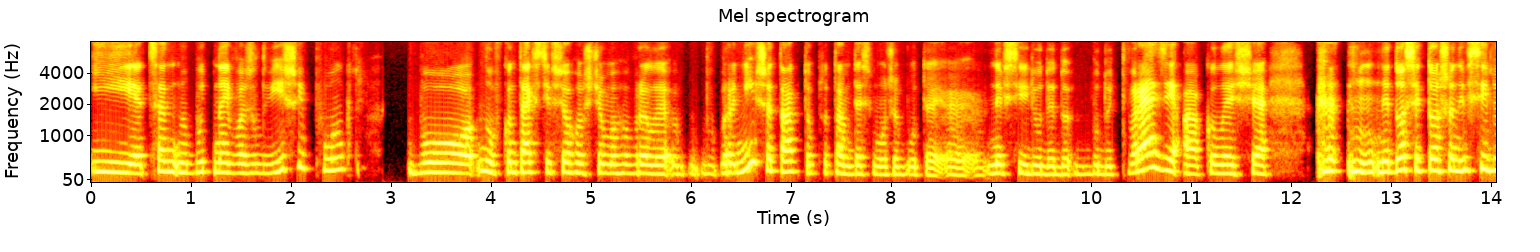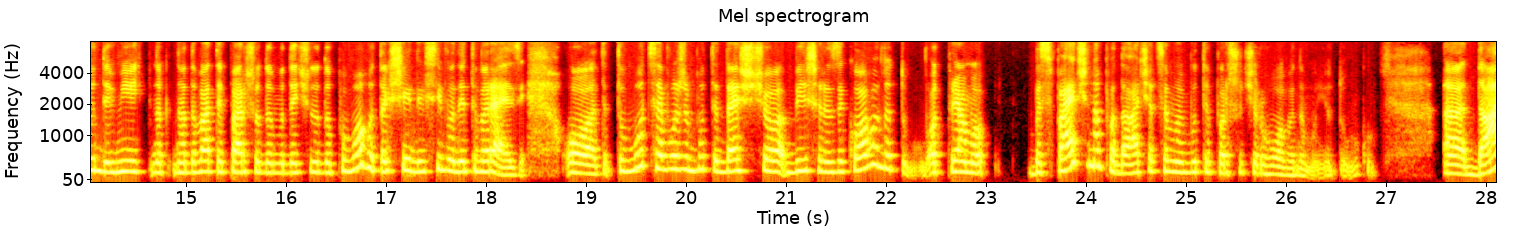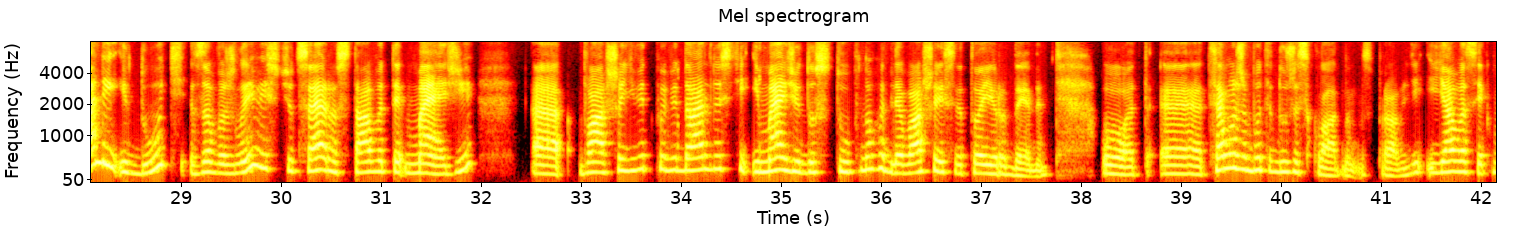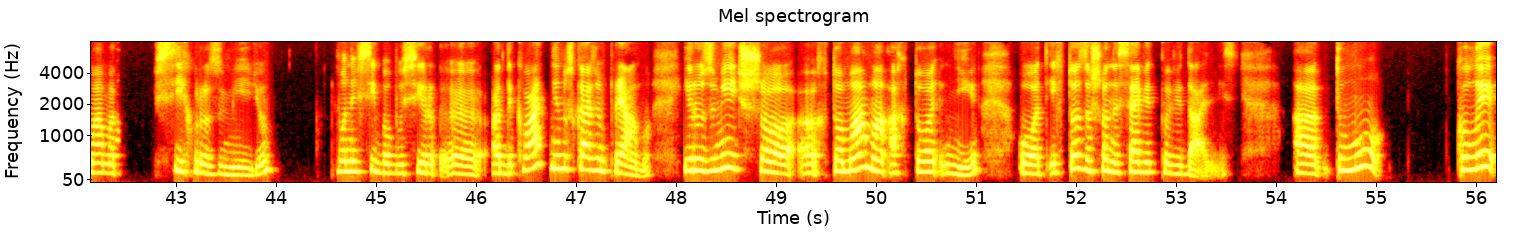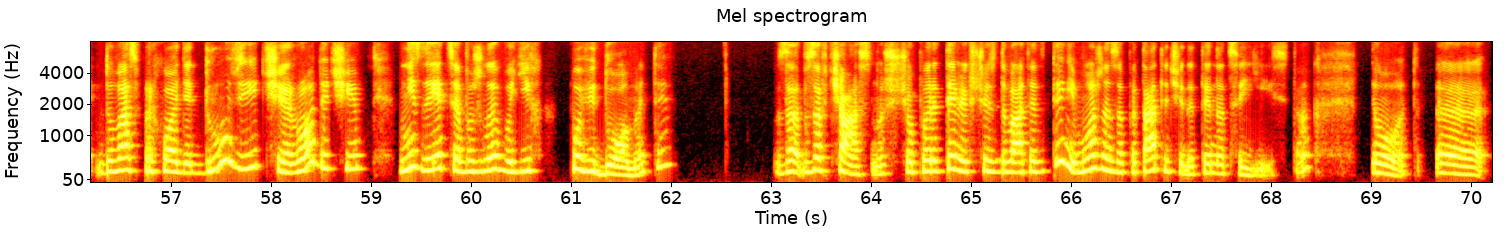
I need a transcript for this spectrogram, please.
і це, мабуть, найважливіший пункт, бо ну, в контексті всього, що ми говорили в- раніше, так, тобто там десь може бути е, не всі люди будуть тверезі, а коли ще не досить того, що не всі люди вміють надавати першу домедичну допомогу, так ще й не всі вони тверезі. От, тому це може бути дещо більш ризиковано, от прямо безпечна подача, це має бути першочергове, на мою думку. Е, Далі йдуть за важливістю це розставити межі е, вашої відповідальності і межі доступного для вашої святої родини. От, е, це може бути дуже складно насправді. І я вас, як мама, всіх розумію. Вони всі бабусі е, адекватні, ну скажімо прямо, і розуміють, що е, хто мама, а хто ні, от, і хто за що несе відповідальність. А, тому, коли до вас приходять друзі чи родичі, мені здається, важливо їх повідомити завчасно, що перед тим, як щось давати дитині, можна запитати, чи дитина це їсть. Так? От, е,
